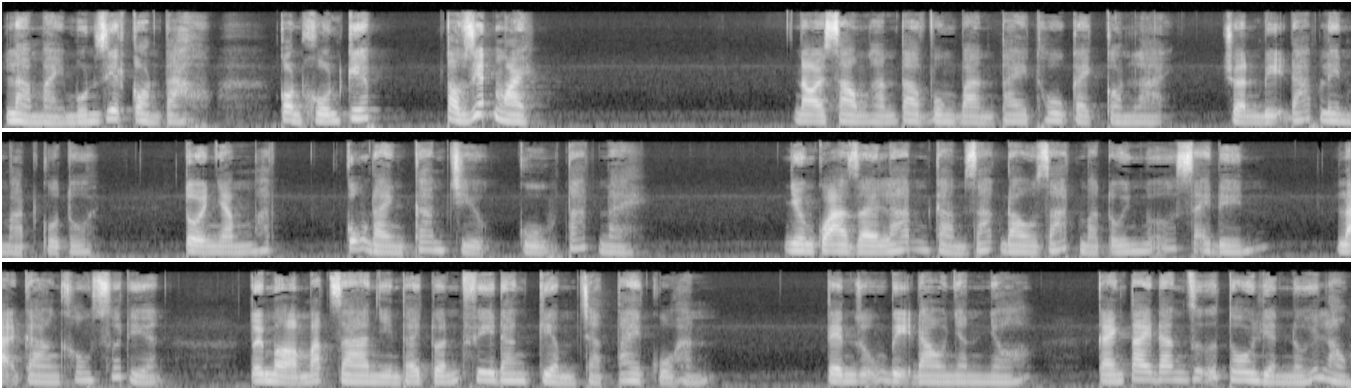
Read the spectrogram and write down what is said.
Là mày muốn giết con tao. Còn khốn kiếp. Tao giết mày. Nói xong, hắn ta vùng bàn tay thô cạch còn lại. Chuẩn bị đáp lên mặt của tôi. Tôi nhắm mắt. Cũng đành cam chịu cú tát này. Nhưng qua giây lát, cảm giác đau rát mà tôi ngỡ sẽ đến. Lại càng không xuất hiện. Tôi mở mắt ra nhìn thấy Tuấn Phi đang kiềm chặt tay của hắn. Tên Dũng bị đau nhăn nhó. Cánh tay đang giữ tôi liền nới lòng.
